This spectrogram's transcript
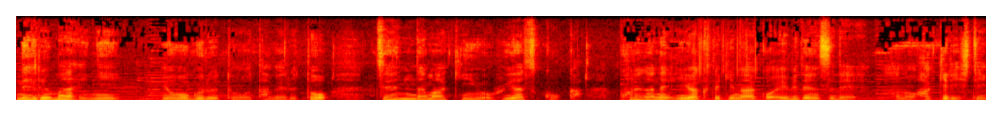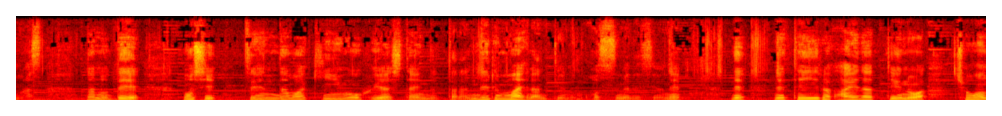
寝る前にヨーグルトを食べると善玉菌を増やす効果。これがね医学的なこうエビデンスであのはっきりしています。なのでもし善玉菌を増やしたいんだったら寝る前なんていうのもおすすめですよね。で寝ている間っていうのは腸の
